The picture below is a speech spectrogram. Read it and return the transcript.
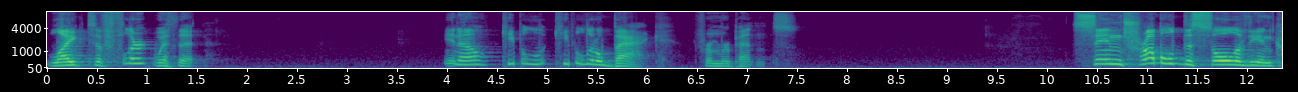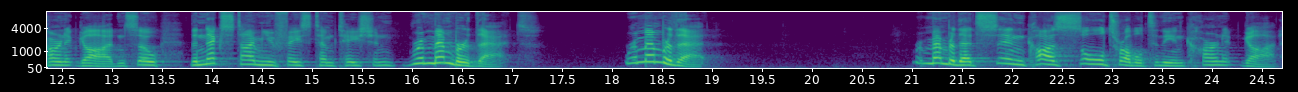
like to flirt with it. You know, keep a, keep a little back from repentance. Sin troubled the soul of the incarnate God. And so the next time you face temptation, remember that. Remember that. Remember that sin caused soul trouble to the incarnate God.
